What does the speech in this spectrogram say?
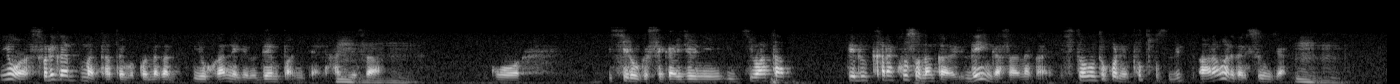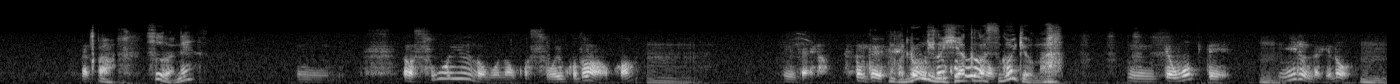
要はそれが、まあ、例えばこうなんかよくわかんないけど電波みたいなあ感じでさ、こう広く世界中に行き渡ってるからこそなんかレインがさなんか人のところにポツポツで現れたりするんじゃんうん。うんうん。なんか。あそうだね。うんだからそういうのもなんかそういうことなのか？うん。みたいな。でなんか論理の飛躍がすごいけどな。ど、うん、って思ってうん。見るんだけどうん。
